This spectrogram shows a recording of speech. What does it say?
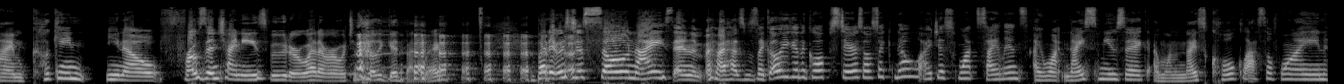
I'm cooking, you know, frozen Chinese food or whatever, which is really good, by the way. but it was just so nice. And my husband was like, Oh, you're going to go upstairs? I was like, No, I just want silence. I want nice music. I want a nice cold glass of wine.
